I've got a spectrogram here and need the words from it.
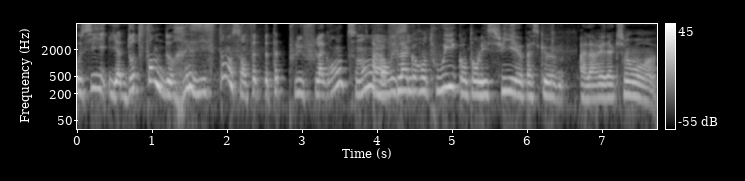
aussi, il y a d'autres formes de résistance, en fait, peut-être plus flagrantes, non Alors, flagrantes, oui, quand on les suit, parce que à la rédaction euh,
